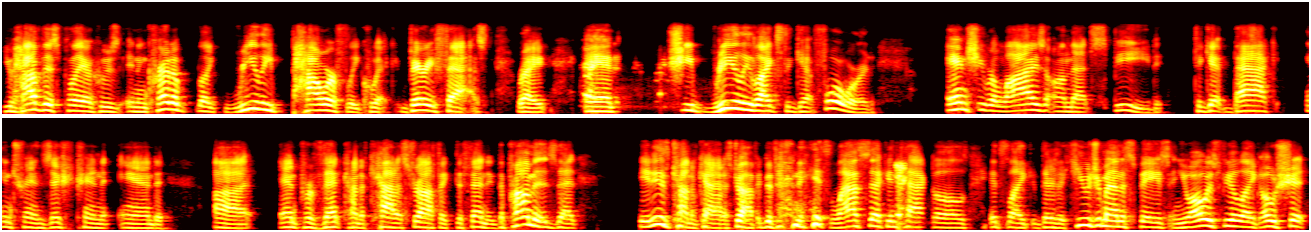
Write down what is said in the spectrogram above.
you have this player who's an incredible, like really powerfully quick, very fast, right? right. And she really likes to get forward and she relies on that speed to get back in transition and uh, and prevent kind of catastrophic defending. The problem is that it is kind of catastrophic defending. It's last second tackles. It's like there's a huge amount of space, and you always feel like, oh shit,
